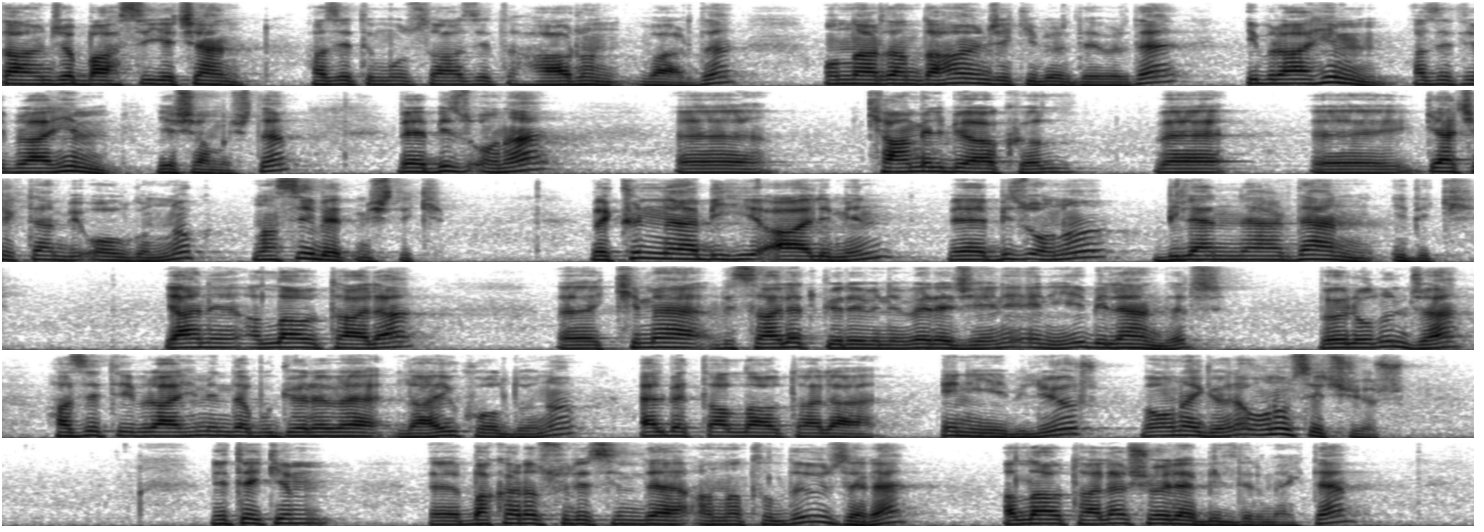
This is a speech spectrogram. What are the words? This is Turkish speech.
daha önce bahsi geçen Hz. Musa, Hz. Harun vardı. Onlardan daha önceki bir devirde İbrahim, Hz. İbrahim yaşamıştı. Ve biz ona e, kamil bir akıl ve e, gerçekten bir olgunluk nasip etmiştik. Ve künne bihi alimin ve biz onu bilenlerden idik. Yani Allahu Teala e, kime risalet görevini vereceğini en iyi bilendir. Böyle olunca Hz. İbrahim'in de bu göreve layık olduğunu elbette Allahu Teala en iyi biliyor ve ona göre onu seçiyor. Nitekim e, Bakara suresinde anlatıldığı üzere Allahu Teala şöyle bildirmekte.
